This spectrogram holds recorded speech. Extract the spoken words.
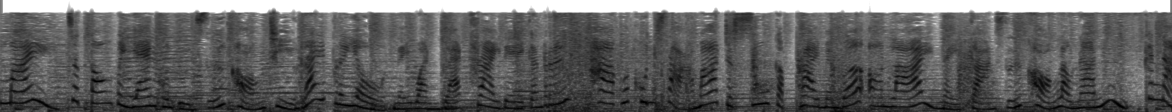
ำไม จะต้องไปแย่งคนอื่นซื้อของที่ไร้ประโยชน์ในวัน Black Friday กันหรือ หากว่าคุณสามารถจะสู้กับ Prime Member ออนไลน์ในการซื้อของเหล่านั้น ขณะ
